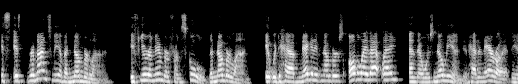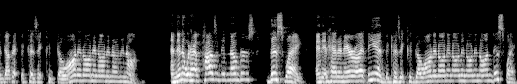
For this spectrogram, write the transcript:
it's, it reminds me of a number line. If you remember from school, the number line, it would have negative numbers all the way that way, and there was no end. It had an arrow at the end of it because it could go on and on and on and on and on. And then it would have positive numbers this way, and it had an arrow at the end because it could go on and on and on and on and on this way.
